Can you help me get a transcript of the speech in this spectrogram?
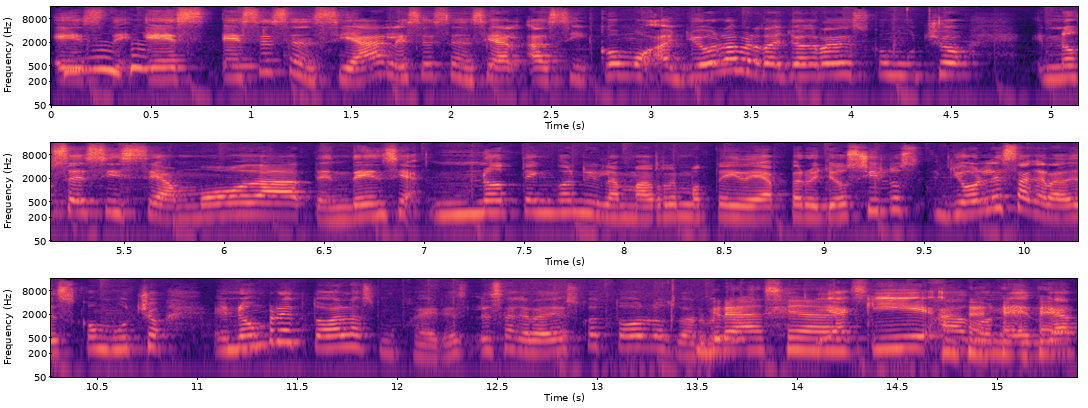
este, es, es esencial, es esencial, así como ah, yo la verdad, yo agradezco mucho, no sé si sea moda, tendencia, no tengo ni la más remota idea, pero yo sí los, yo les agradezco mucho, en nombre de todas las mujeres, les agradezco a todos los barberos. Gracias. Y aquí a don Edgar,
